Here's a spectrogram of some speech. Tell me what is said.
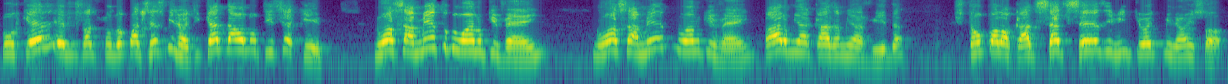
porque ele só disponibilizou 400 milhões. E quero dar uma notícia aqui. No orçamento do ano que vem, no orçamento do ano que vem, para o Minha Casa Minha Vida, estão colocados 728 milhões só.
